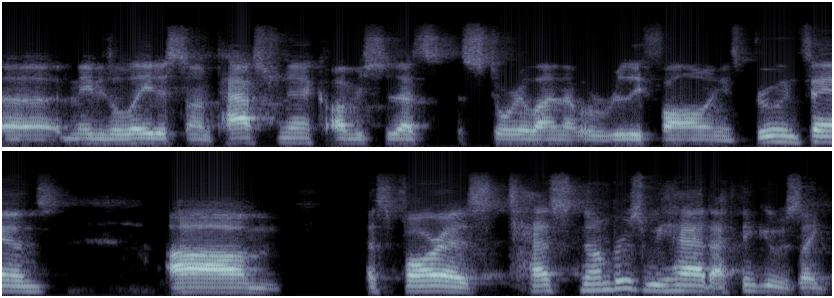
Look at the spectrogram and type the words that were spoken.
uh, maybe the latest on Pastrnak. Obviously, that's the storyline that we're really following as Bruin fans. Um, as far as test numbers, we had I think it was like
